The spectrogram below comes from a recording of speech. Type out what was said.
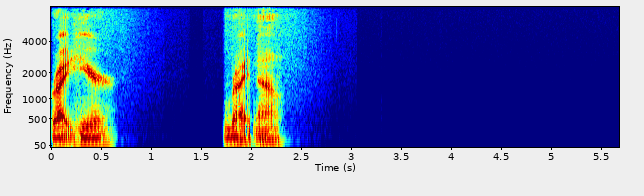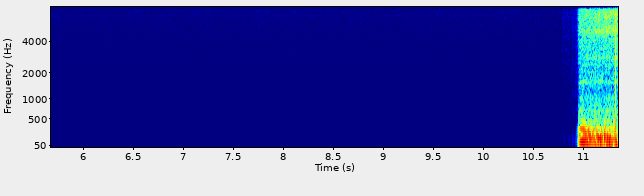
right here, right now. Hmm.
